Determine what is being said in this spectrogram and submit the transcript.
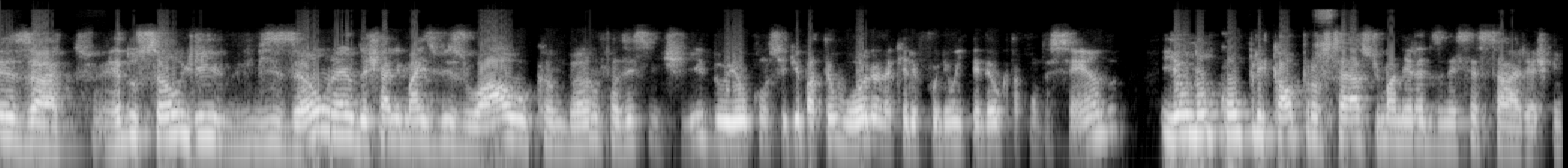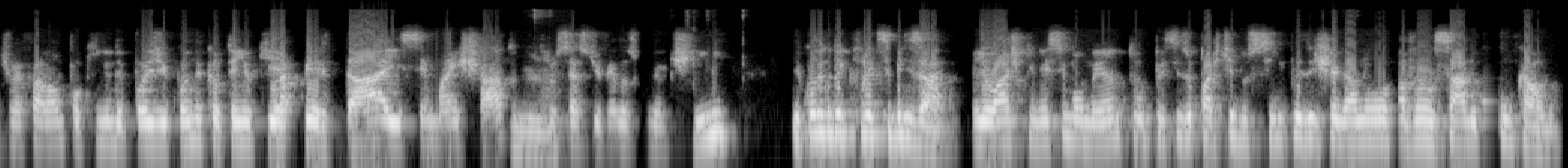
Exato. Redução de visão, né? Eu deixar ele mais visual, o Kanban fazer sentido e eu conseguir bater o olho naquele funil e entender o que está acontecendo. E eu não complicar o processo de maneira desnecessária. Acho que a gente vai falar um pouquinho depois de quando que eu tenho que apertar e ser mais chato no processo de vendas com o meu time e quando que eu tenho que flexibilizar. Eu acho que nesse momento eu preciso partir do simples e chegar no avançado com calma.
